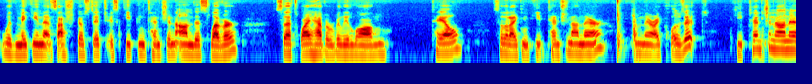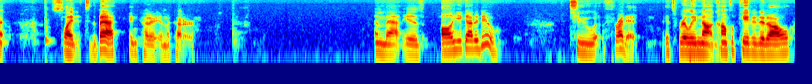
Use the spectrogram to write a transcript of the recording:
with making that Sashiko stitch is keeping tension on this lever. So that's why I have a really long tail so that I can keep tension on there. From there, I close it, keep tension on it, slide it to the back and cut it in the cutter. And that is all you got to do to thread it. It's really not complicated at all.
